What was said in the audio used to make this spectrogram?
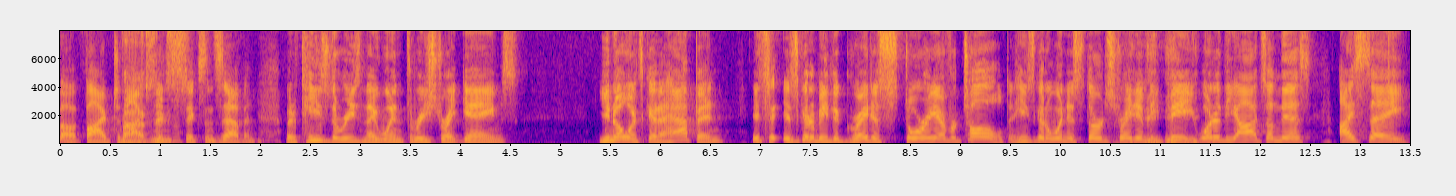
uh, five tonight Five, and then six, and- six and seven. But if he's the reason they win three straight games, you know what's going to happen. It's, it's going to be the greatest story ever told. that He's going to win his third straight MVP. what are the odds on this? I say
